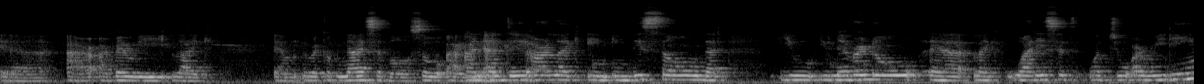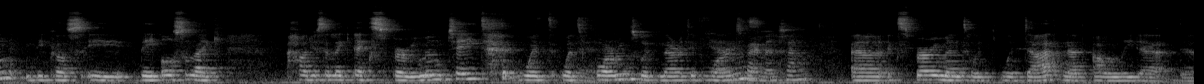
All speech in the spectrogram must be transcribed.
uh, are, are very like um, recognizable. So uh, and, and they are like in, in this zone that you you never know uh, like what is it what you are reading because uh, they also like how do you say like experimentate with with Yeah. forms with narrative Yeah, forms experimental. uh, experiment with, with that, not only the, the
